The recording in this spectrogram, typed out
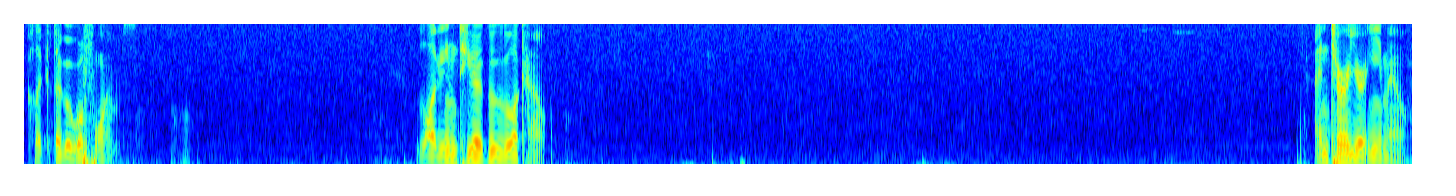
Click the Google Forms. Log into your Google account. Enter your email.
